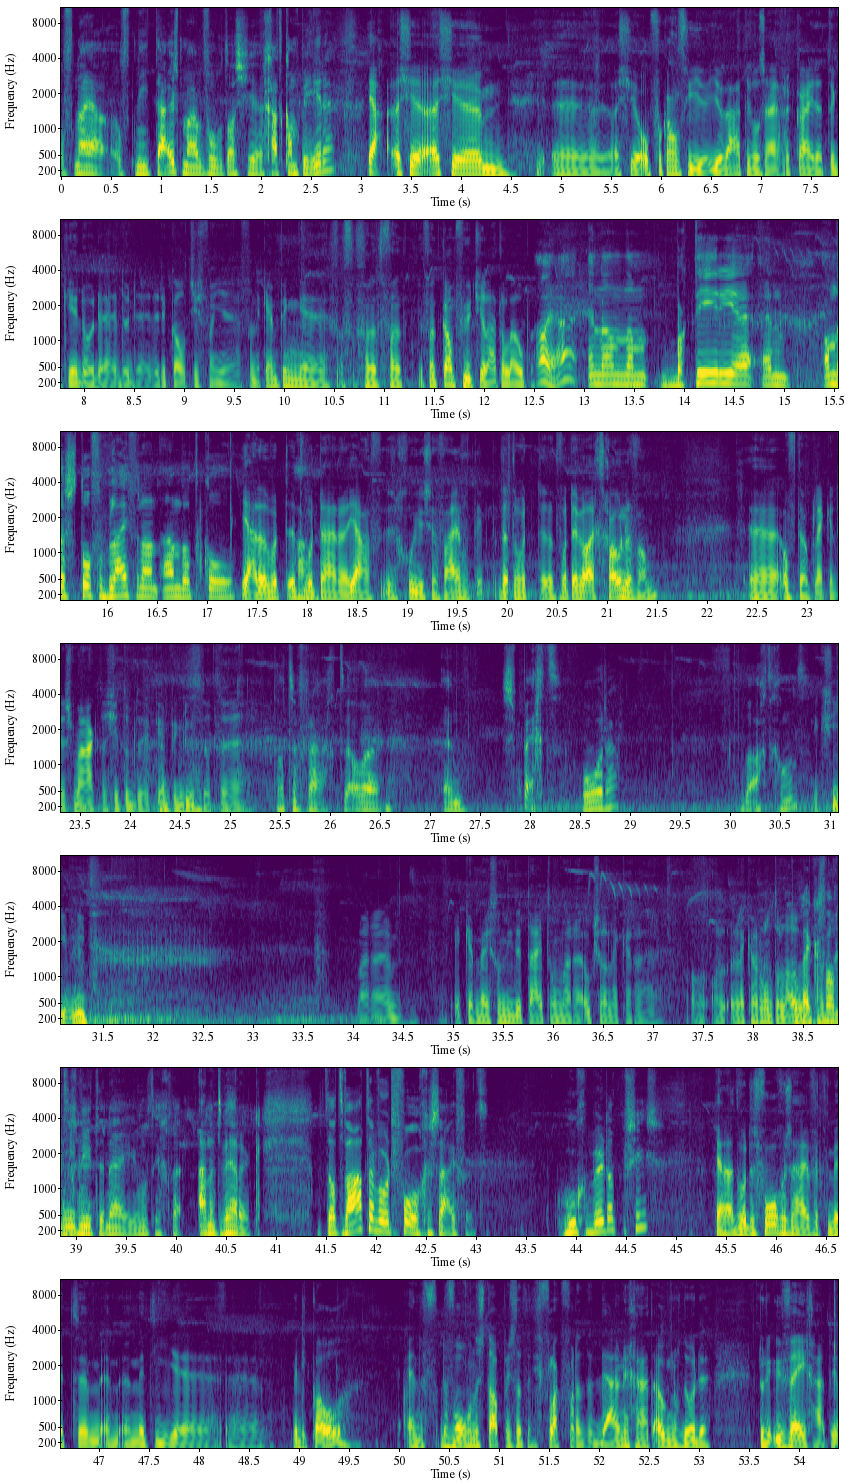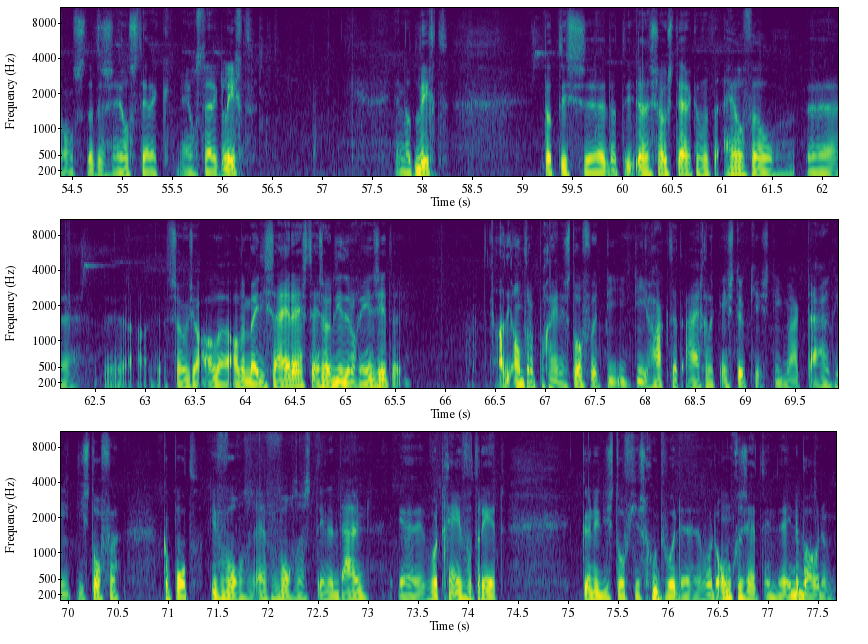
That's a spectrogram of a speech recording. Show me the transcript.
of nou ja, of niet thuis, maar bijvoorbeeld als je gaat kamperen. Ja, als je, als je, eh, als je op vakantie je, je water wil zuiveren, kan je dat een keer door de, door de, de kooltjes van, je, van de camping, eh, van, het, van, het, van het kampvuurtje laten lopen. Oh ja, en dan, dan bacteriën en andere stoffen blijven dan aan dat kool. Ja, dat wordt, het Oh. wordt daar, eh, ja, dat is een goede survival tip. Dat wordt, dat wordt er wel echt schoner van. Of het ook lekkerder smaakt als je het op de camping doet. Dat, Dat is een vraag. Terwijl we een specht horen op de achtergrond. ik zie hem niet. Maar ehm, ik heb meestal niet de tijd om er ook zo lekker, eh, lekker rond te lopen. Lekker van te genieten. Nee, je moet echt eh, aan het werk. Dat water wordt voorgezuiverd. Hoe gebeurt dat precies? Ja, het wordt dus voorgezuiverd met, eh, m- met, die, eh, eh, met die kool. En de, de volgende stap is dat het vlak voordat het de duinen gaat ook nog door de, door de UV gaat bij ons. Dat is heel sterk, heel sterk licht. En dat licht Dat is, eh, dat, is, is zo sterk dat het heel veel, eh, eh, sowieso alle, alle medicijnresten en zo die er nog in zitten, al die antropogene stoffen, die, die hakt het eigenlijk in stukjes. Die maakt eigenlijk die, die stoffen kapot. Die vervolgens, en vervolgens als het in de duin eh, wordt geïnfiltreerd, kunnen die stofjes goed worden, worden omgezet in de, in de bodem.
